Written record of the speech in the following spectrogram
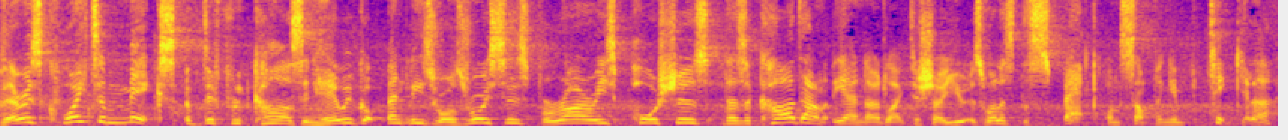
There is quite a mix of different cars in here. We've got Bentleys, Rolls Royces, Ferraris, Porsches. There's a car down at the end I'd like to show you, as well as the spec on something in particular.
